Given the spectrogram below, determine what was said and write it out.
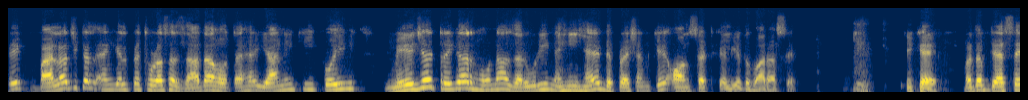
एक बायोलॉजिकल एंगल पे थोड़ा सा ज़्यादा होता है यानी कि कोई मेजर ट्रिगर होना ज़रूरी नहीं है डिप्रेशन के ऑनसेट के लिए दोबारा से। ठीक है? मतलब जैसे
